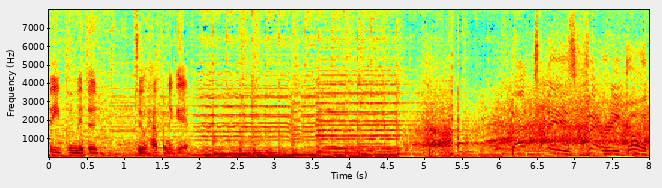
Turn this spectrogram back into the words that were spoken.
be permitted to happen again. is very good.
